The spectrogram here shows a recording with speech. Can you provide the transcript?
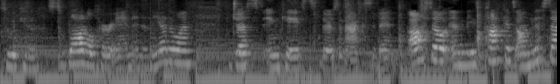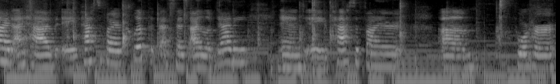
so we can swaddle her in. And then the other one just in case there's an accident. Also in these pockets on this side I have a pacifier clip that says I love daddy and a pacifier um, for her.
